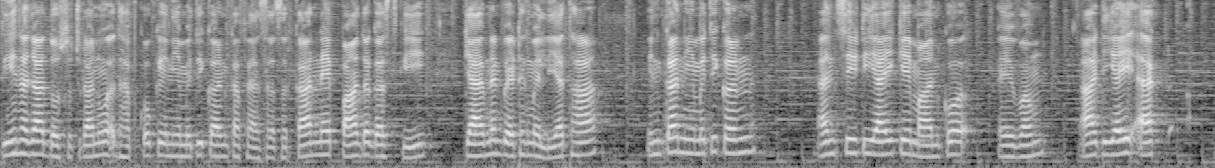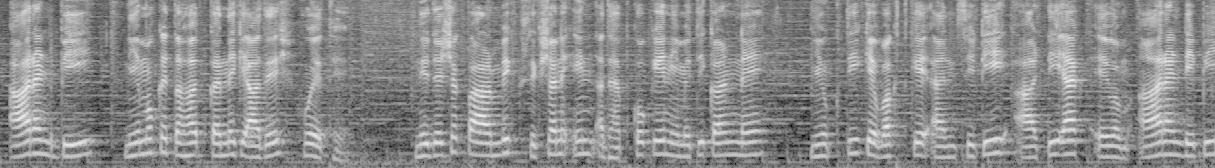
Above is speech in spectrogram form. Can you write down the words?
तीन हज़ार दो सौ चौरानवे अध्यापकों के नियमितीकरण का फैसला सरकार ने पाँच अगस्त की कैबिनेट बैठक में लिया था। इनका नियमितीकरण एन के मानकों एवं R act, R and B नियमों के तहत करने के आदेश हुए थे। निदेशक प्रारंभिक शिक्षा ने इन अध्यापकों के नियमितीकरण ने नियुक्ति के वक्त के N C T R T act एवं आर एंड डी पी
